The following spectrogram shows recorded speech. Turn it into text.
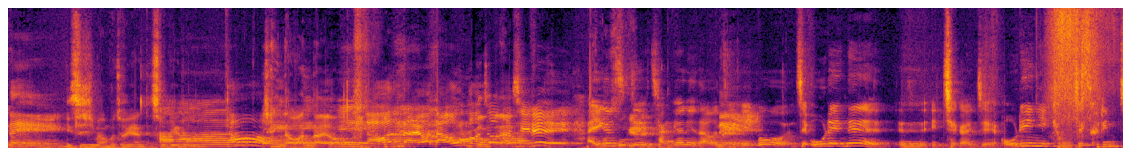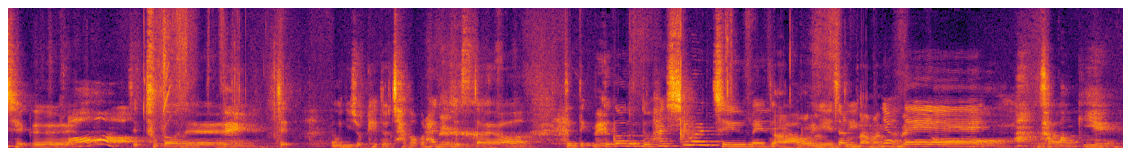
네. 있으시면 한번 저희한테 소개를. 아, 책 나왔나요? 네. 나왔나요? 나온 거죠, 이건가요? 사실은? 아, 이건 소개를. 이제 작년에 나온 네. 책이고 이제 올해는 음, 제가 이제 어린이 경제 그림책을 아. 이제 두 권을 네. 이제 운이 좋게도 작업을 하게 네. 됐어요. 근데 네. 그거는 또 한 10월 즈음에도 아, 나올 그거는 좀 예정이거든요. 남았는데. 네. 어, 그래서- 하반기에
